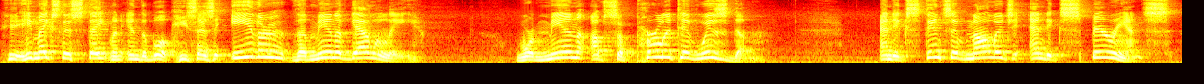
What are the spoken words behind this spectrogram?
He, he makes this statement in the book. He says, Either the men of Galilee were men of superlative wisdom and extensive knowledge and experience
